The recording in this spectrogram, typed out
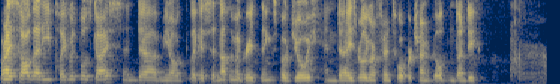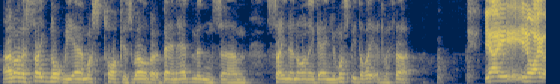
when I saw that he played with those guys, and uh, you know, like I said, nothing but great things about Joey, and uh, he's really going to fit into what we're trying to build in Dundee. And on a side note, we uh, must talk as well about Ben Edmonds um, signing on again. You must be delighted with that. Yeah, I, you know, I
